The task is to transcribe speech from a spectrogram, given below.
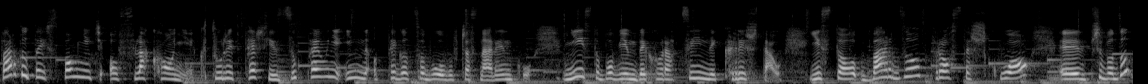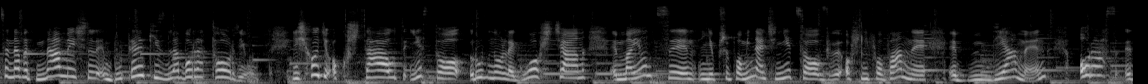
Warto tutaj wspomnieć o flakonie, który też jest zupełnie inny od tego, co było wówczas na rynku. Nie jest to bowiem dekoracyjny kryształ. Jest to bardzo proste szkło, e, przywodzące nawet na myśl butelki z laboratorium. Jeśli chodzi o kształt, jest to równoległościan, mający przypominać nieco oszlifowany e, diament oraz e,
